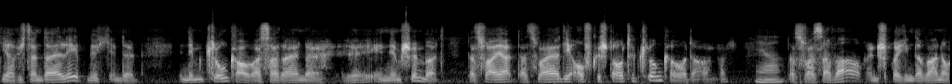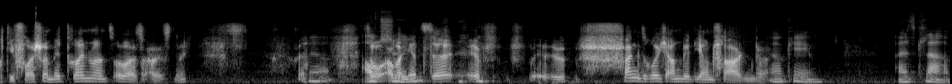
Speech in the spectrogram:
die habe ich dann da erlebt, nicht? In, der, in dem Klunkauwasser da in, der, äh, in dem Schwimmbad. Das war ja, das war ja die aufgestaute Klunkau da. Nicht? Ja. Das Wasser war auch entsprechend, da waren auch die Frösche mit drin und sowas alles. Nicht? Ja, so, schön. aber jetzt äh, äh, fangen Sie ruhig an mit Ihren Fragen. Da. Okay. Alles klar.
